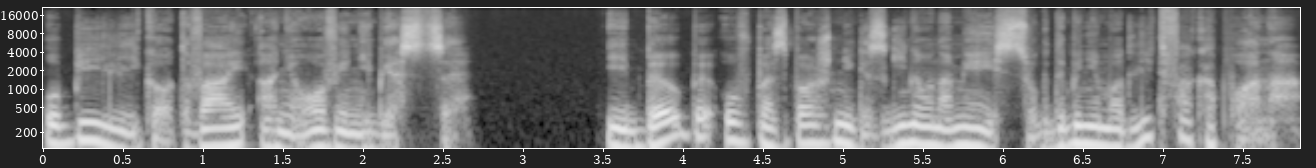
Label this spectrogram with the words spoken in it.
ubili go dwaj aniołowie niebiescy. I byłby ów bezbożnik zginął na miejscu, gdyby nie modlitwa kapłana.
